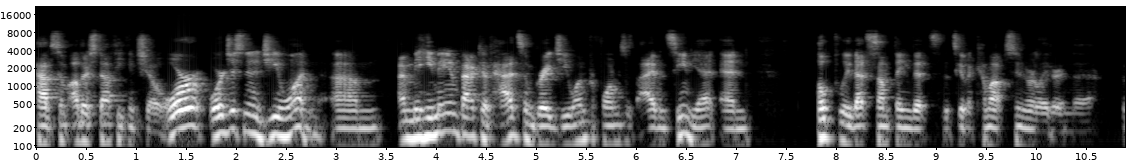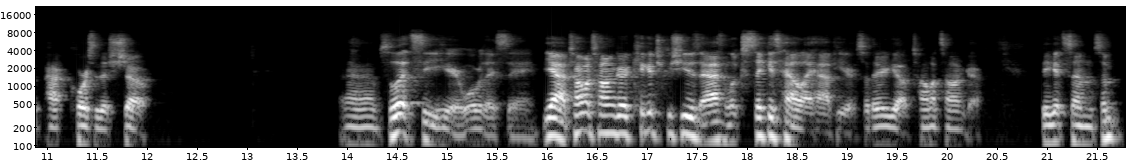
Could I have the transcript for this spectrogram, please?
have some other stuff he can show, or or just in a G1. Um, I mean, he may in fact have had some great G1 performances I haven't seen yet, and hopefully that's something that's that's going to come up sooner or later in the the course of this show. Um, so let's see here. What were they saying? Yeah, Tama Tonga kicking Kushida's ass and looks sick as hell. I have here. So there you go, Tama Tonga. They get some some.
